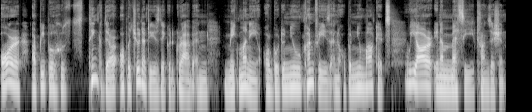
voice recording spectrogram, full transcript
or are people who think there are opportunities they could grab and make money or go to new countries and open new markets. We are in a messy transition.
